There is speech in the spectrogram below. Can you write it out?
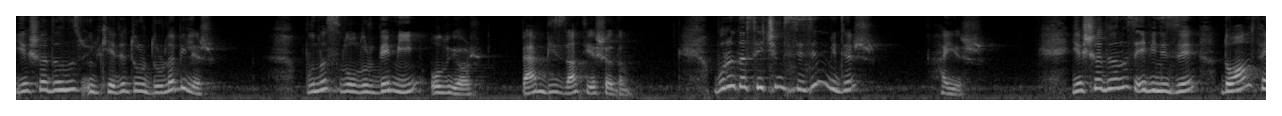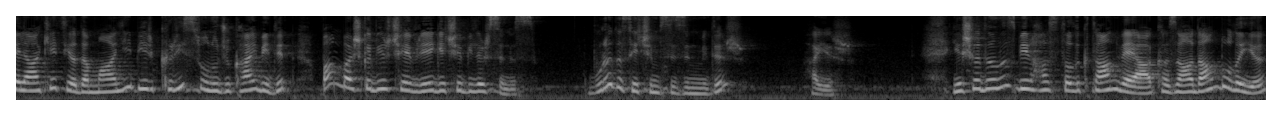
yaşadığınız ülkede durdurulabilir. Bu nasıl olur demeyin, oluyor. Ben bizzat yaşadım.'' Burada seçim sizin midir? Hayır. Yaşadığınız evinizi doğal felaket ya da mali bir kriz sonucu kaybedip bambaşka bir çevreye geçebilirsiniz. Burada seçim sizin midir? Hayır. Yaşadığınız bir hastalıktan veya kazadan dolayı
